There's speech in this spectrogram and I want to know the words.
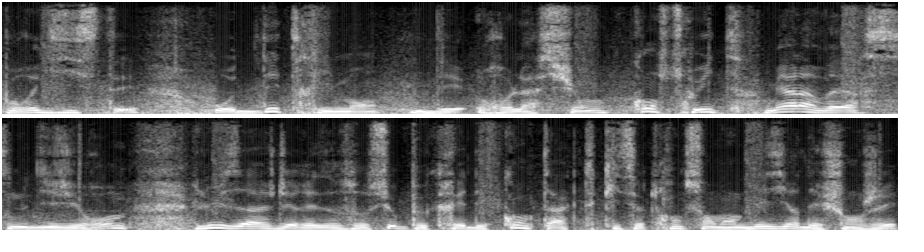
pour exister au détriment des relations construites Mais à l'inverse, nous dit Jérôme, l'usage des réseaux sociaux peut créer des contacts qui se transforment en désir d'échanger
